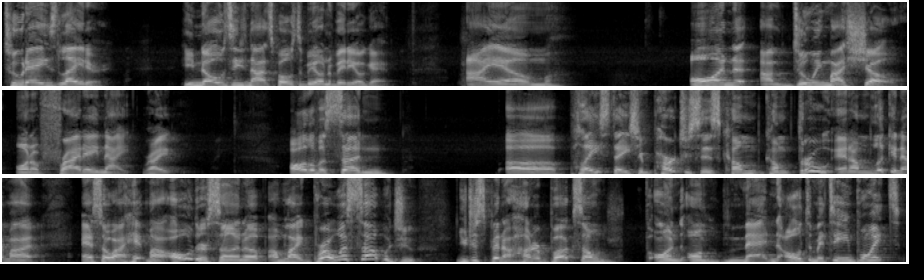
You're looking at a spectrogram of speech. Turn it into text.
Two days later, he knows he's not supposed to be on the video game. I am on, I'm doing my show on a Friday night, right? All of a sudden, uh PlayStation purchases come come through, and I'm looking at my and so I hit my older son up. I'm like, bro, what's up with you? You just spent a hundred bucks on on on Madden Ultimate Team points?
